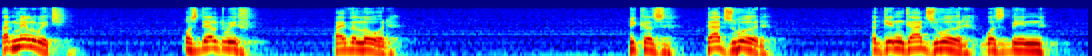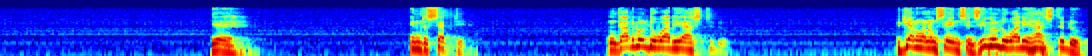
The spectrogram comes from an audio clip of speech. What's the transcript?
that male witch was dealt with by the Lord. Because God's word, again, God's word was being yeah, intercepted. And God will do what He has to do. You get what I'm saying, since He will do what He has to do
